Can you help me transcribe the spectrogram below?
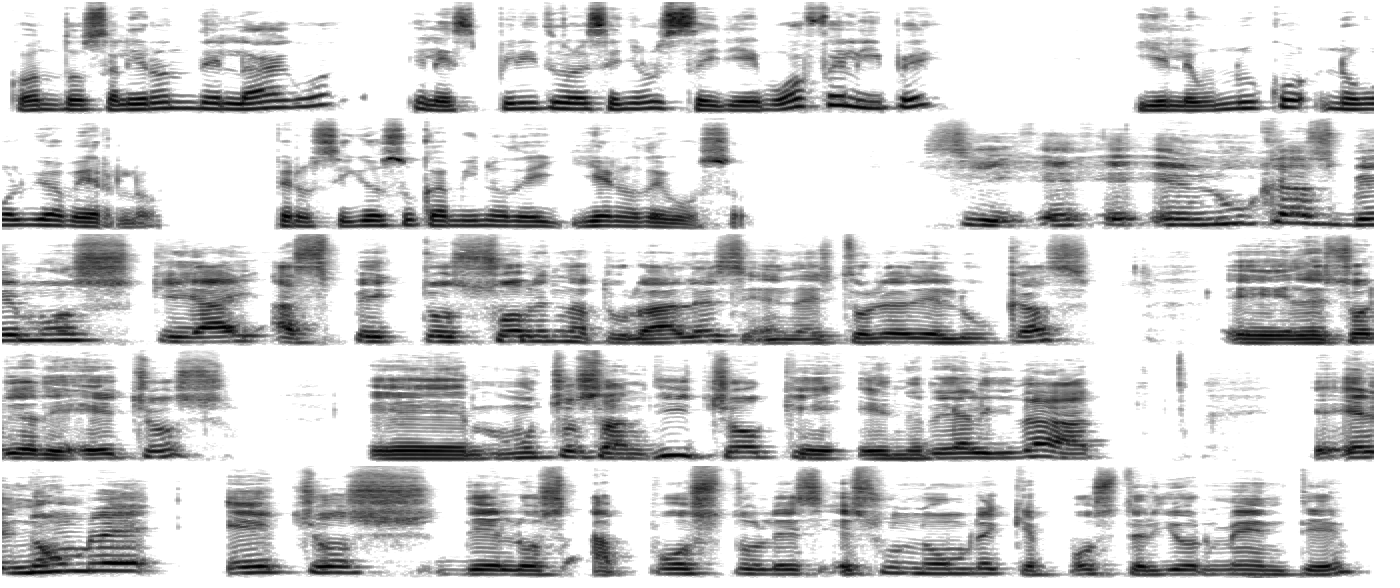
Cuando salieron del agua, el Espíritu del Señor se llevó a Felipe y el eunuco no volvió a verlo, pero siguió su camino de, lleno de gozo. Sí, e, e, en Lucas vemos que hay aspectos sobrenaturales en la historia de Lucas, en eh, la historia de Hechos. Eh, muchos han dicho que en realidad el nombre Hechos de los Apóstoles es un nombre que posteriormente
